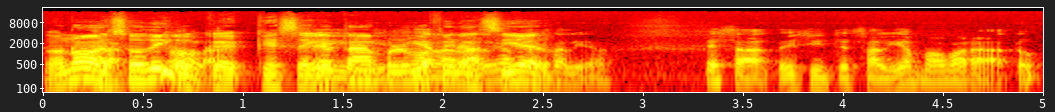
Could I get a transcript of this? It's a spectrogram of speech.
No, no, eso digo, que- que Sega estaba en problemas te financieros. salía- exacto, y si te salía más barato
